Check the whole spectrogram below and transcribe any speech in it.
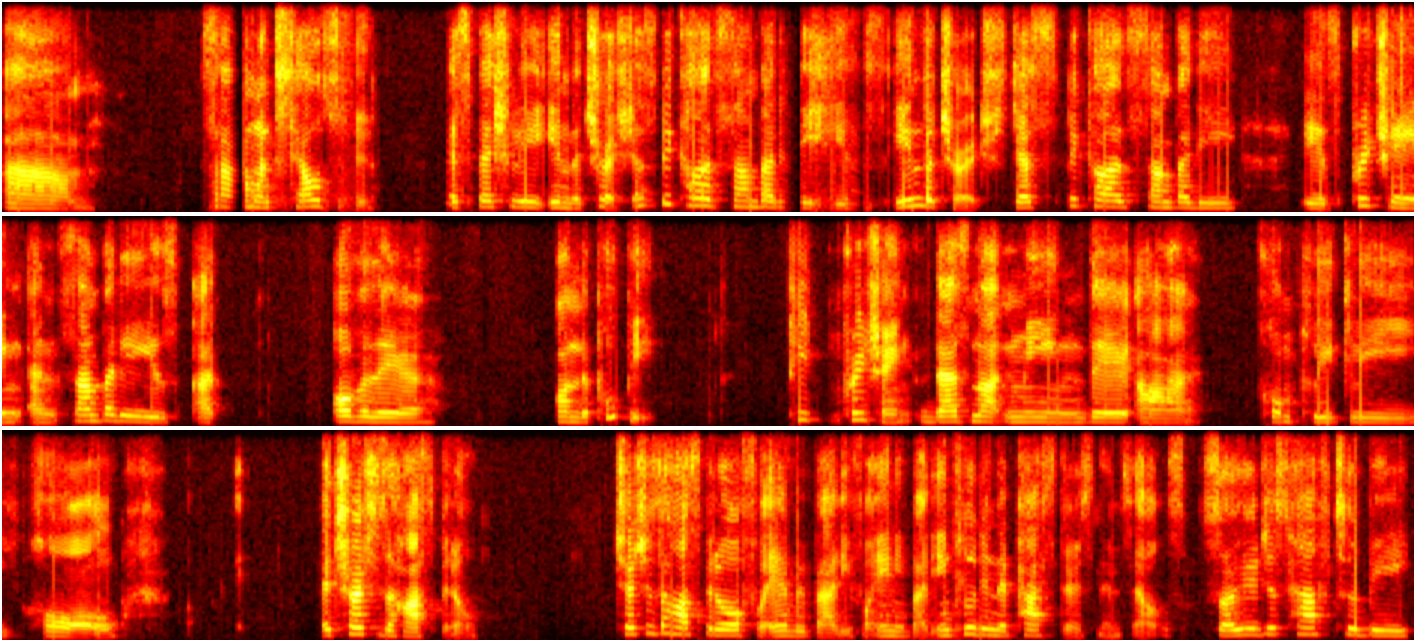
um, someone tells you, especially in the church. Just because somebody is in the church, just because somebody is preaching and somebody is at, over there on the pulpit pe- preaching, does not mean they are completely whole. A church is a hospital church is a hospital for everybody, for anybody, including the pastors themselves. So you just have to be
